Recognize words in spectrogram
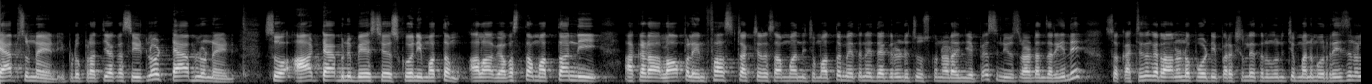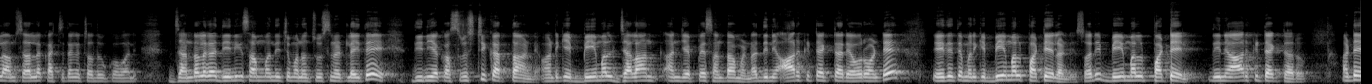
ట్యాబ్స్ ఉన్నాయండి. ఇప్పుడు ప్రతి ఒక్క సీట్లో ట్యాబ్లు ఉన్నాయండి. సో ఆ ట్యాబ్ని బేస్ చేసుకొని మొత్తం అలా వ్యవస్థ మొత్తాన్ని అక్కడ లోపల ఇన్ఫ్రాస్ట్రక్చర్కి సంబంధించి మొత్తం ఇతనే దగ్గర నుండి చూసుకున్నాడని చెప్పేసి న్యూస్ రావడం జరిగింది. సో ఖచ్చితంగా రానున్న పోటీ పరీక్షలు ఇతని గురించి మనము రీజనల్ అంశాల్లో ఖచ్చితంగా చదువుకోవాలి. జనరల్గా దీనికి సంబంధించి మనం చూసినట్లయితే దీని యొక్క సృష్టికర్త అండి. అంటే భీమల్ జలాన్ అని చెప్పేసి అంటామండి. దీని ఆర్కిటెక్టర్ ఎవరు అంటే ఏదైతే మనకి భీమల్ పటేల్ అండి. సారీ భీమల్ పటేల్. దీని ఆర్కిటెక్టర్. అంటే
